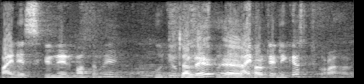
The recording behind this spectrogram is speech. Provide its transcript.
বাইরের স্ক্রিনের মাধ্যমে পুজো তাহলে, টেলিকাস্ট করা হবে।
